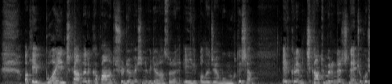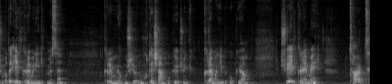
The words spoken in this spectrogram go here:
Okey bu ayın çıkanları kapağını düşürdüm ve şimdi videodan sonra eğilip alacağım bu muhteşem el kremi. Çıkan tüm ürünler içinde en çok hoşuma da el kreminin gitmesi. Kremi yokmuş gibi muhteşem kokuyor çünkü. Krema gibi kokuyor. Şu el kremi. Tarte,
